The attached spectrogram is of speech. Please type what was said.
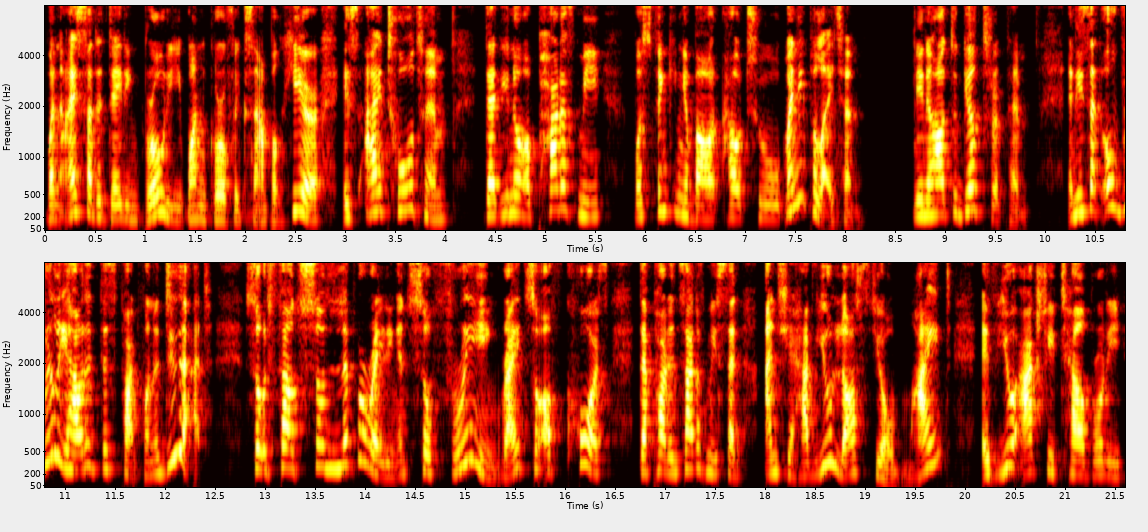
when I started dating Brody, one growth example here is I told him that, you know, a part of me was thinking about how to manipulate him you know, how to guilt trip him. And he said, Oh, really? How did this part want to do that? So it felt so liberating and so freeing, right? So of course, that part inside of me said, Antje, have you lost your mind? If you actually tell Brody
